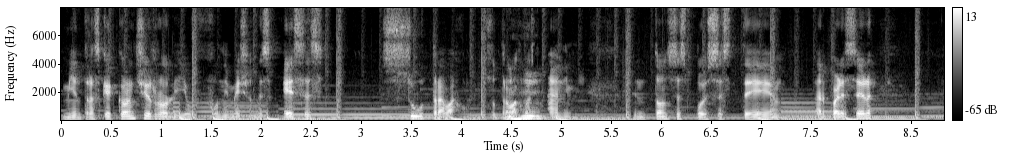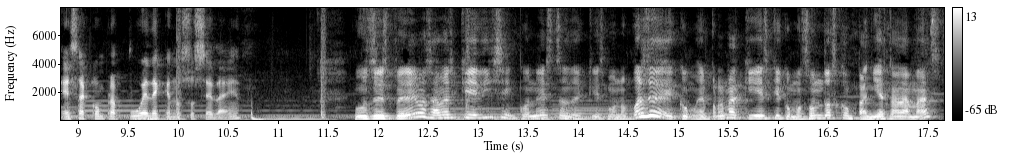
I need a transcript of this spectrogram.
Mientras que Crunchyroll y Funimation es, ese es su trabajo. Su trabajo es anime. Entonces, pues, este, al parecer esa compra puede que no suceda, ¿eh? Pues esperemos a ver qué dicen con esto de que es monopolio. El problema aquí es que como son dos compañías nada más,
